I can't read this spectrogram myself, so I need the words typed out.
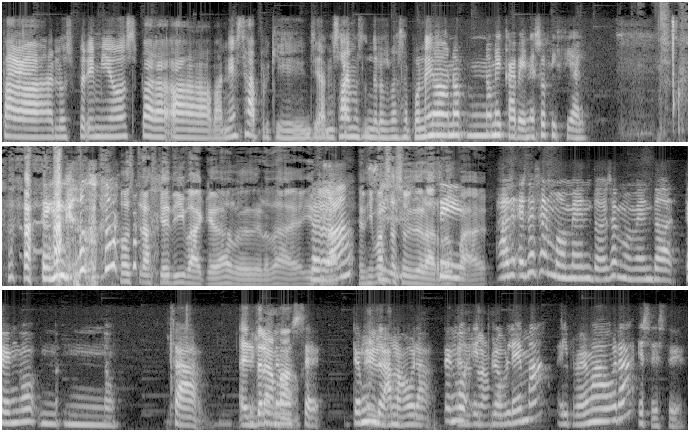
para los premios para a Vanessa, porque ya no sabemos dónde los vas a poner. No, no, no me caben, es oficial. Tengo- Ostras, qué diva ha quedado, de verdad. ¿eh? Y ¿Verdad? encima, encima Sí. se ha subido la Sí, ropa. ¿eh? ese es el momento, es el momento. Tengo, no, o sea, El es que drama. no sé. Tengo un El drama drama, ahora. Tengo el problema, el problema ahora es este.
